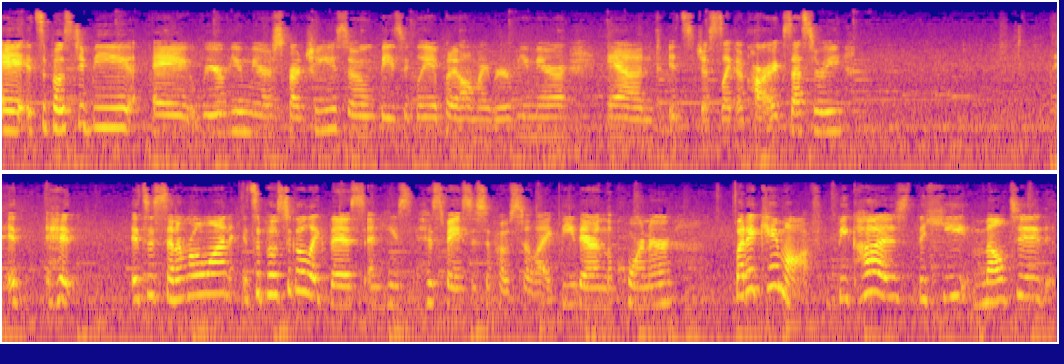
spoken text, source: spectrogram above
a, it's supposed to be a rear view mirror scrunchie. So basically I put it on my rear view mirror and it's just like a car accessory. It hit it's a Cinnamoroll one. It's supposed to go like this and he's his face is supposed to like be there in the corner but it came off because the heat melted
